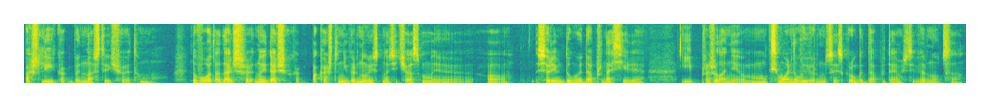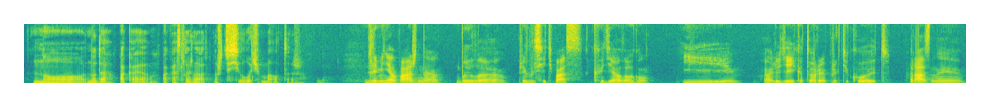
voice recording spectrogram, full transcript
пошли как бы навстречу этому. Ну вот, а дальше, ну и дальше как пока что не вернулись, но сейчас мы э, все время думаем, да, про насилие и про желание максимально вывернуться из круга, да, пытаемся вернуться. Но, ну да, пока, пока сложновато, потому что сил очень мало тоже. Для меня важно было пригласить вас к диалогу и а, людей, которые практикуют разные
